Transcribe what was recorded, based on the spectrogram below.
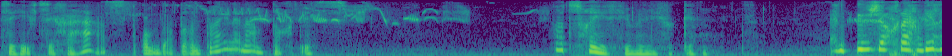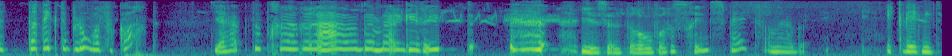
Ze heeft zich gehaast, omdat er een trein in aantocht is. Wat schreef je, mijn lieve kind? En u zou graag willen dat ik de bloemen verkocht? Je hebt het geraden, Marguerite. Je zult er overigens geen spijt van hebben. Ik weet niet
